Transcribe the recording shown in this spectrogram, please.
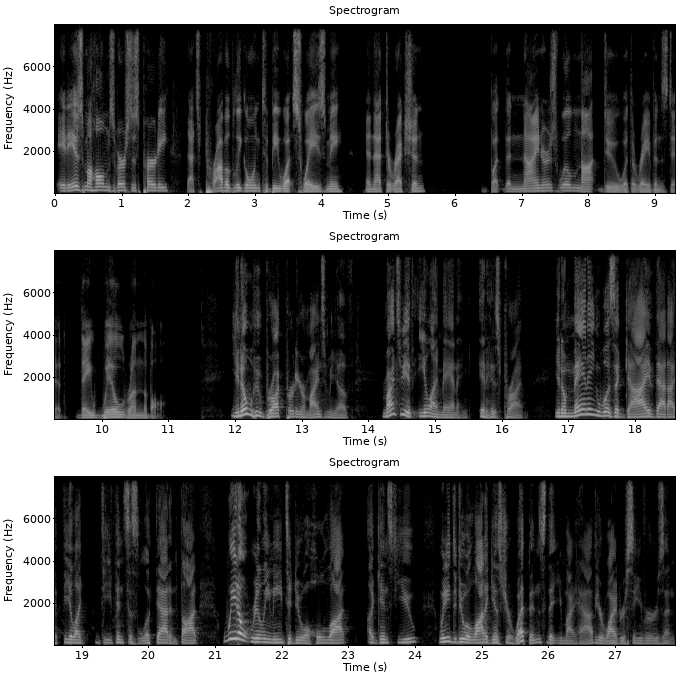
It is Mahomes versus Purdy. That's probably going to be what sways me in that direction. But the Niners will not do what the Ravens did. They will run the ball. You know who Brock Purdy reminds me of? Reminds me of Eli Manning in his prime. You know, Manning was a guy that I feel like defenses looked at and thought, we don't really need to do a whole lot against you. We need to do a lot against your weapons that you might have, your wide receivers and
